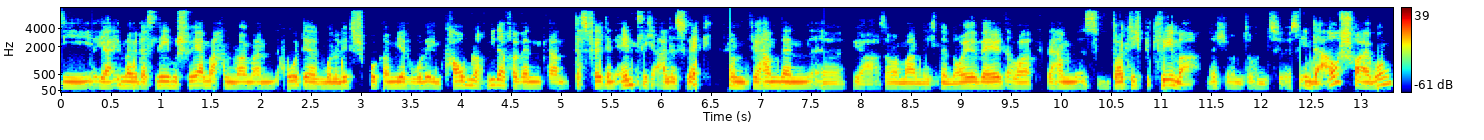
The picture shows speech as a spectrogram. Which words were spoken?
die ja immer das Leben schwer machen, weil man Code, der monolithisch programmiert wurde, eben kaum noch wiederverwenden kann. Das fällt dann endlich alles weg. Und wir haben dann, äh, ja, sagen wir mal, nicht eine neue Welt, aber wir haben es deutlich bequemer. Nicht? Und, und in der Ausschreibung,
